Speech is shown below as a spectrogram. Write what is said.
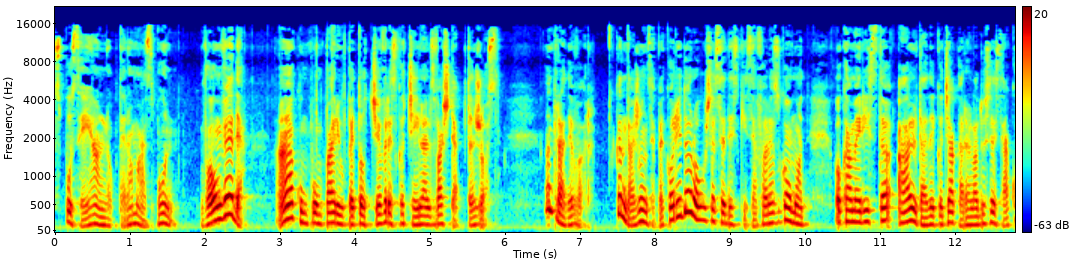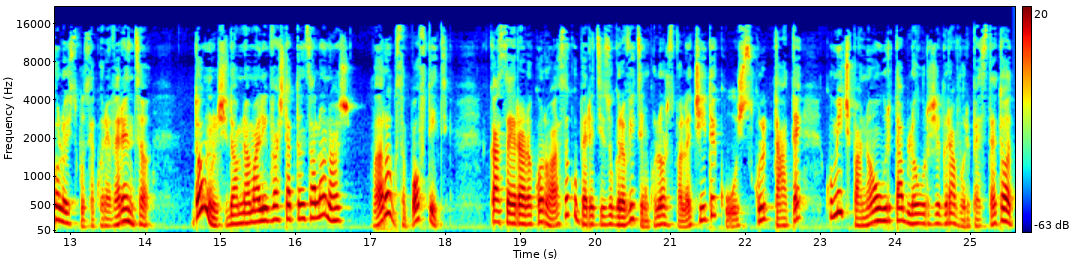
spuse ea în loc de rămas bun. Vom vedea. Acum pun pariu pe tot ce vreți că ceilalți vă așteaptă jos. Într-adevăr, Când ajunse pe coridor, o ușă se deschise fără zgomot. O cameristă, alta decât cea care l-a dusese acolo, îi spuse cu reverență. Domnul și doamna Malik vă așteaptă în salonaș. Vă rog să poftiți. Casa era răcoroasă, cu pereții zugrăviți în culori spălăcite, cu uși sculptate, cu mici panouri, tablouri și gravuri peste tot.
